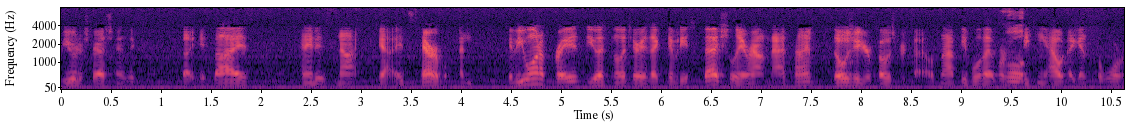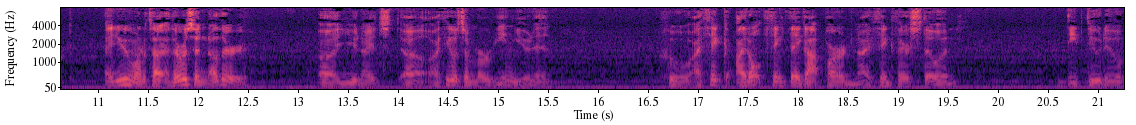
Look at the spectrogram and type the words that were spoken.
viewer discretion is like advised, and it is not. Yeah, it's terrible. And if you want to praise the U.S. military's activity, especially around that time, those are your poster child, not people that were Well- speaking out against the war. And you want to talk? There was another uh, United. Uh, I think it was a Marine unit. Who I think I don't think they got pardoned. I think they're still in deep doo doo.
